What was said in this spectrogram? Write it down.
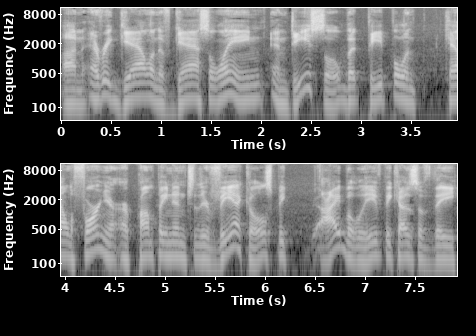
on every gallon of gasoline and diesel that people in California are pumping into their vehicles. Be- I believe because of the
